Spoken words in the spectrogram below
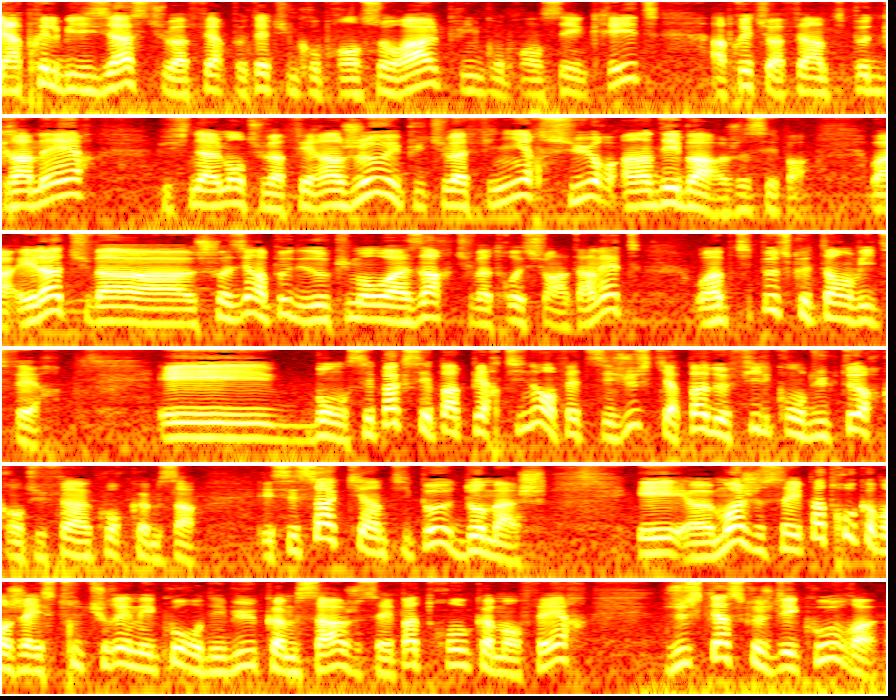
et après le Bilizas, tu vas faire peut-être une compréhension orale, puis une compréhension écrite. Après, tu vas faire un petit peu de grammaire. Puis finalement, tu vas faire un jeu et puis tu vas finir sur un débat, je sais pas. Voilà. Et là, tu vas choisir un peu des documents au hasard que tu vas trouver sur Internet ou un petit peu ce que tu as envie de faire. Et bon, c'est pas que c'est pas pertinent en fait, c'est juste qu'il n'y a pas de fil conducteur quand tu fais un cours comme ça. Et c'est ça qui est un petit peu dommage. Et euh, moi, je savais pas trop comment j'allais structurer mes cours au début comme ça, je savais pas trop comment faire, jusqu'à ce que je découvre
